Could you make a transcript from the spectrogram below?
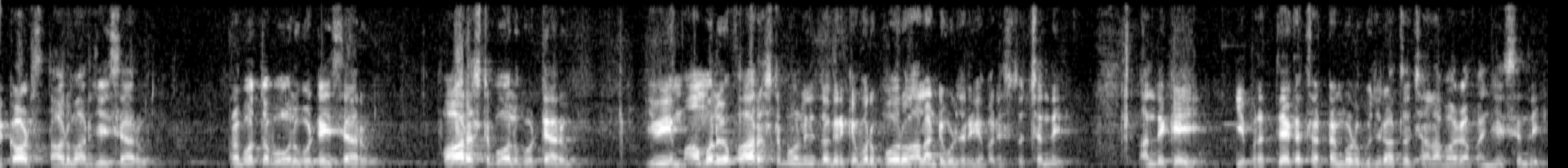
రికార్డ్స్ తారుమారు చేశారు ప్రభుత్వ భూములు కొట్టేశారు ఫారెస్ట్ భూములు కొట్టారు. ఇవి మామూలుగా ఫారెస్ట్ భూములకి దగ్గరికి ఎవరు పోరు అలాంటివి కూడా జరిగే పరిస్థితి వచ్చింది. అందుకే ఈ ప్రత్యేక చట్టం కూడా గుజరాత్లో చాలా బాగా పనిచేసింది.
